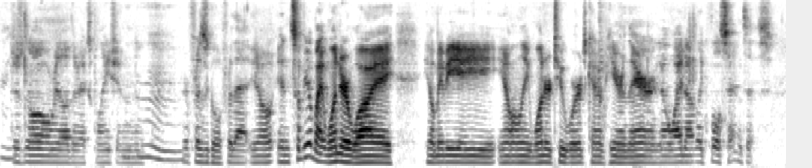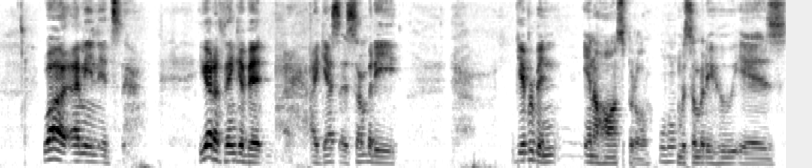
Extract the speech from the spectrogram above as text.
There's no real other explanation hmm. or physical for that, you know. And some people might wonder why, you know, maybe you know only one or two words, kind of here and there. You know, why not like full sentences? Well, I mean, it's you got to think of it, I guess, as somebody. You ever been in a hospital with somebody who is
